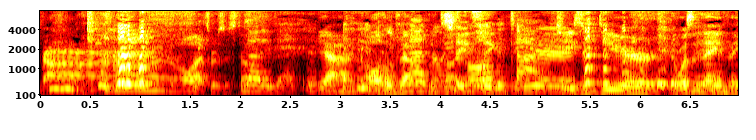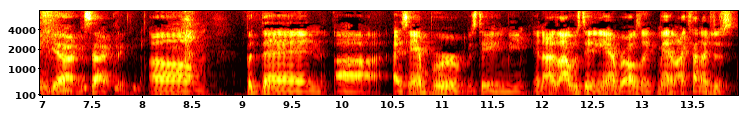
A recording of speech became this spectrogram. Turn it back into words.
rah, all that sorts of stuff. Not exactly. Yeah, all of that all the time. noise all the Chasing time. deer. Chasing deer. There wasn't anything. Yeah, exactly. Um, but then uh, as Amber was dating me, and as I was dating Amber, I was like, man, I kind of just,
